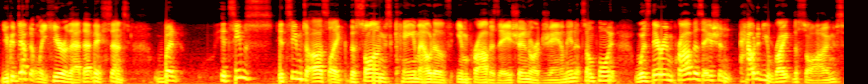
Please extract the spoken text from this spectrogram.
You could definitely hear that. That makes sense. When it seems it seemed to us like the songs came out of improvisation or jamming at some point. Was there improvisation? How did you write the songs?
